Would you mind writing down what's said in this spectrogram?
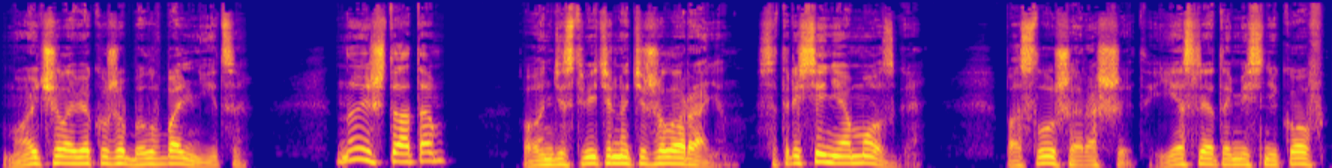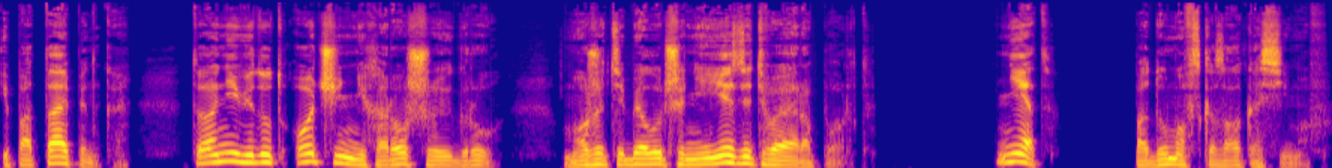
«Мой человек уже был в больнице». «Ну и что там?» «Он действительно тяжело ранен. Сотрясение мозга. Послушай, Рашид, если это Мясников и Потапенко, то они ведут очень нехорошую игру. Может, тебе лучше не ездить в аэропорт?» «Нет», — подумав, сказал Касимов.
